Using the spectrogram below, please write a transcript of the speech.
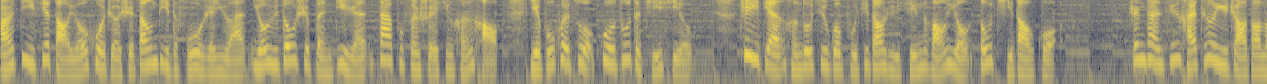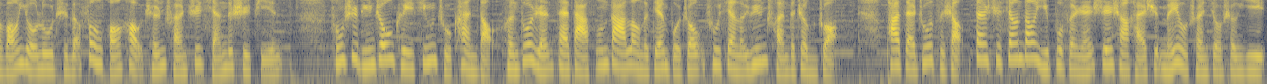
而地接导游或者是当地的服务人员，由于都是本地人，大部分水性很好，也不会做过多的提醒。这一点，很多去过普吉岛旅行的网友都提到过。侦探君还特意找到了网友录制的凤凰号沉船之前的视频，从视频中可以清楚看到，很多人在大风大浪的颠簸中出现了晕船的症状，趴在桌子上，但是相当一部分人身上还是没有穿救生衣。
